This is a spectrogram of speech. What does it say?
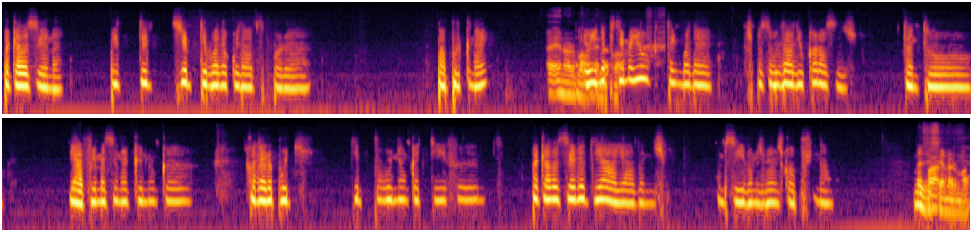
para aquela cena. E sempre tive a dar cuidado para. Pá, porque nem. É normal. Eu é ainda por normal. cima eu tenho uma da responsabilidade e o caraças. Portanto, já, foi uma cena que nunca, quando era puto, tipo, nunca tive aquela cena de, ah, já, vamos, vamos sair, vamos ver uns copos. Não. Mas Pá, isso é normal.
